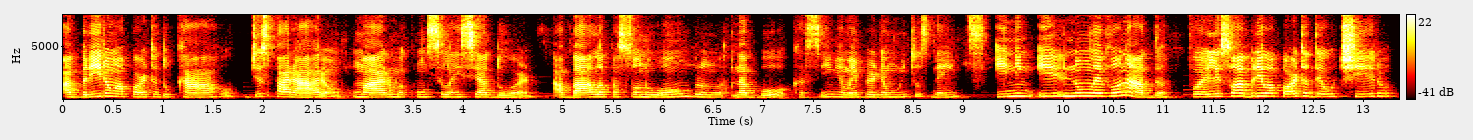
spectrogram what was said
abriram a porta do carro, dispararam uma arma com um silenciador. A bala passou no ombro, na boca, assim. Minha mãe perdeu muitos dentes e, e não levou nada. Foi ele só abriu a porta, deu o tiro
